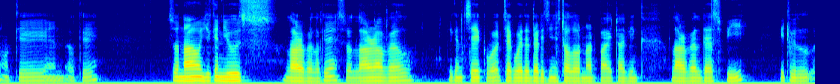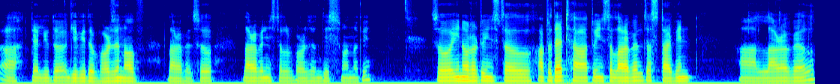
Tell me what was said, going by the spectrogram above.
okay and okay. So now you can use laravel okay? So laravel you can check check whether that is installed or not by typing laravel dash v. It will uh, tell you the give you the version of laravel. So laravel install version this one okay? So in order to install after that uh, to install laravel just type in uh, laravel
